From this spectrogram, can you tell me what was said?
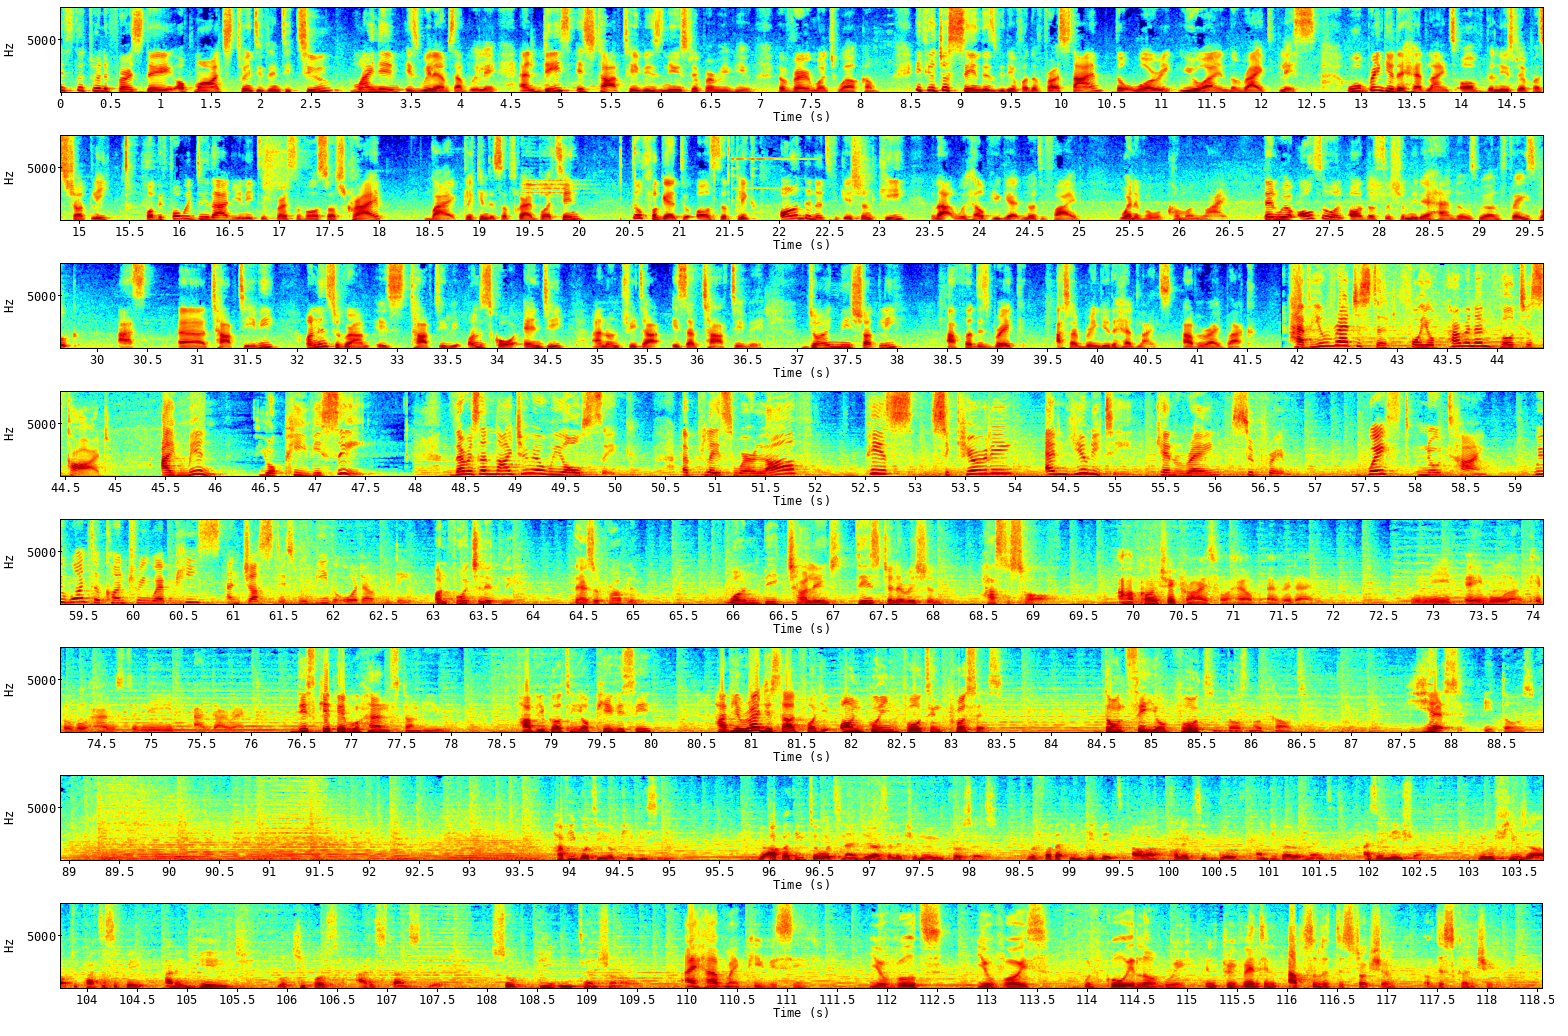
It's the 21st day of March 2022. My name is William Sabwile, and this is Thav TV's newspaper review. You're very much welcome. If you're just seeing this video for the first time, don't worry, you are in the right place. We'll bring you the headlines of the newspapers shortly. But before we do that, you need to first of all subscribe by clicking the subscribe button. Don't forget to also click on the notification key. That will help you get notified whenever we come online. Then we're also on other social media handles. We're on Facebook as uh, Thav TV. On Instagram is Thav TV underscore NG. And on Twitter is at Thav TV. Join me shortly after this break as I bring you the headlines. I'll be right back. Have you registered for your permanent voter's card? I mean, your PVC. There is a Nigeria we all seek, a place where love, peace, security, and unity can reign supreme. Waste no time. We want a country where peace and justice will be the order of the day. Unfortunately, there's a problem. One big challenge this generation has to solve. Our country cries for help every day. We need able and capable hands to lead and direct. These capable hands can be you. Have you gotten your PVC? Have you registered for the ongoing voting process? Don't say your vote does not count. Yes, it does. Have you gotten your PVC? Your apathy towards Nigeria's electioneering process will further inhibit our collective growth and development as a nation. Your refusal to participate and engage will keep us at a standstill. So be intentional. I have my PVC. Your votes, your voice, would go a long way in preventing absolute destruction of this country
